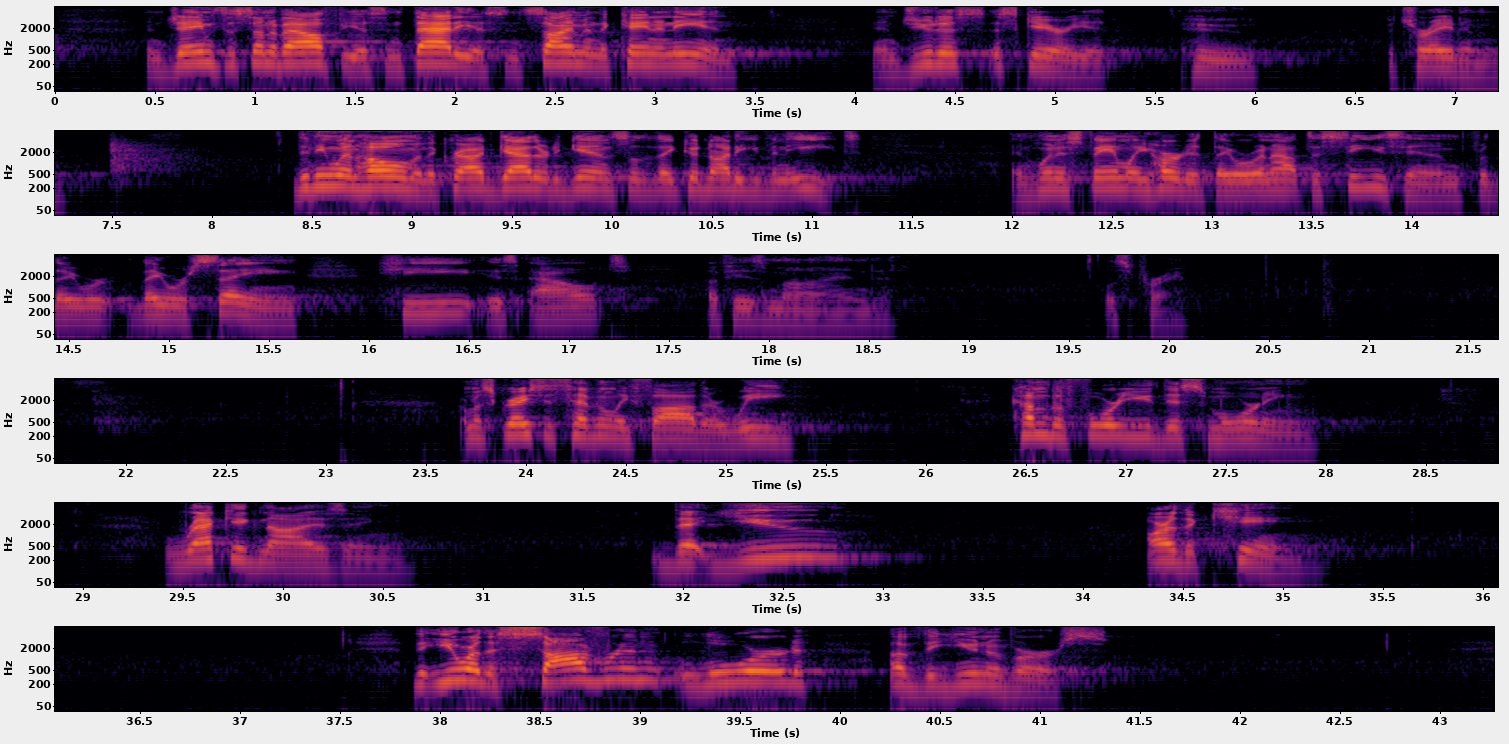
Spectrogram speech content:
and James the son of Alphaeus, and Thaddeus, and Simon the Cananaean, and Judas Iscariot, who betrayed him. Then he went home, and the crowd gathered again so that they could not even eat. And when his family heard it, they went out to seize him, for they were, they were saying, He is out of his mind. Let's pray. Our most gracious Heavenly Father, we come before you this morning recognizing that you are the king, that you are the sovereign Lord of the universe,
